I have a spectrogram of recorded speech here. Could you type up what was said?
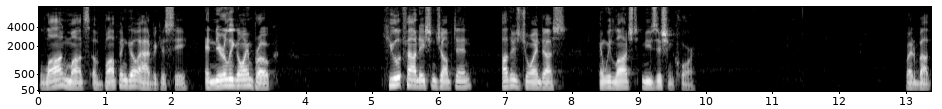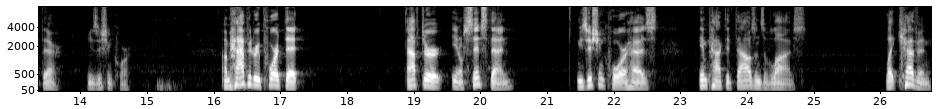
long months of bump and go advocacy and nearly going broke, Hewlett Foundation jumped in, others joined us, and we launched MusicianCorps. Right about there, MusicianCorps. I'm happy to report that after, you know, since then, MusicianCorps has impacted thousands of lives. Like Kevin,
